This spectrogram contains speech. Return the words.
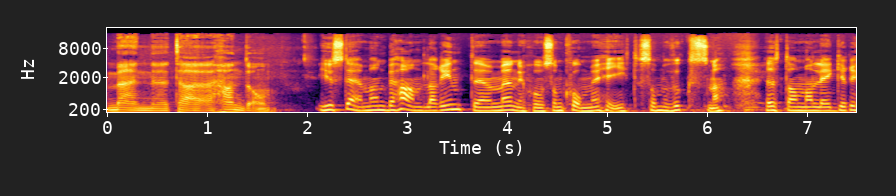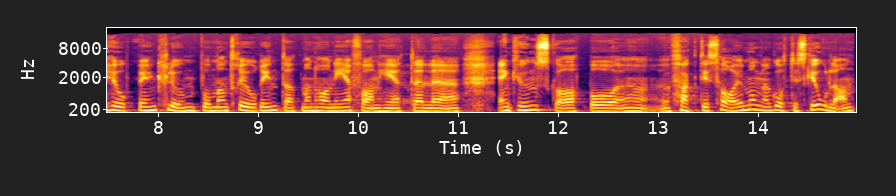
man ta hand om. Just det, man behandlar inte människor som kommer hit som vuxna. Utan man lägger ihop en klump och man tror inte att man har en erfarenhet eller en kunskap. Och uh, faktiskt har ju många gått i skolan.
